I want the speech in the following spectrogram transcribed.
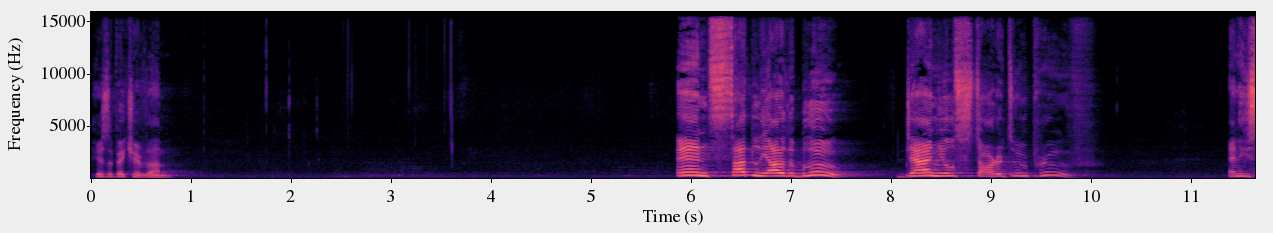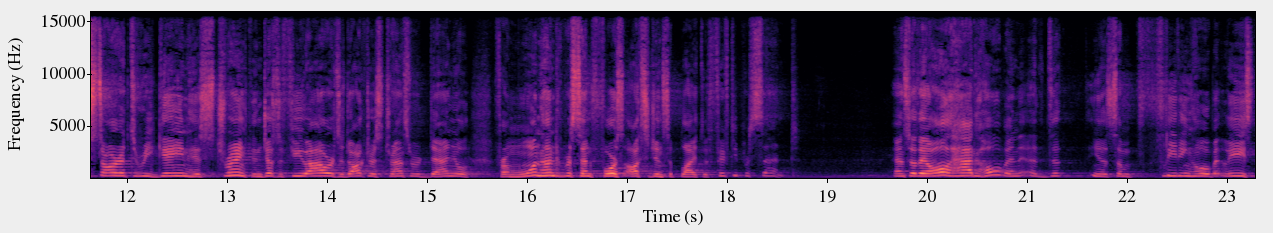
Here's a picture of them. And suddenly, out of the blue, Daniel started to improve. And he started to regain his strength. In just a few hours, the doctors transferred Daniel from 100% forced oxygen supply to 50%. And so they all had hope, and uh, you know, some fleeting hope at least.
